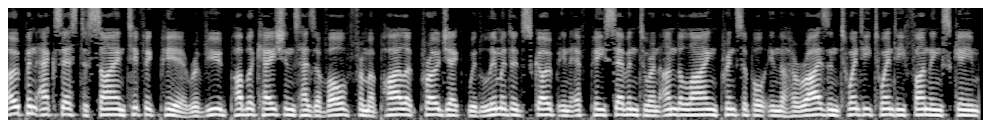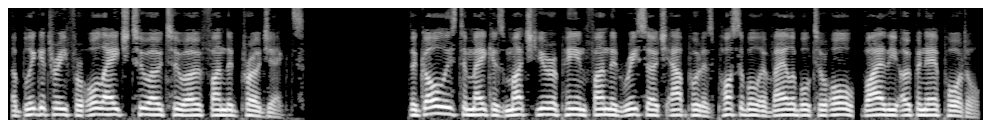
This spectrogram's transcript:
Open access to scientific peer-reviewed publications has evolved from a pilot project with limited scope in FP7 to an underlying principle in the Horizon 2020 funding scheme, obligatory for all H2020 funded projects. The goal is to make as much European-funded research output as possible available to all, via the OpenAIRE portal.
